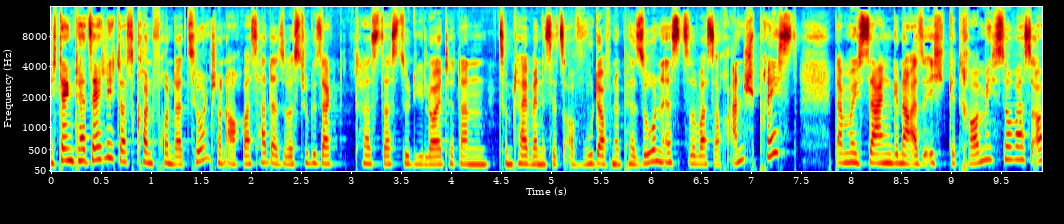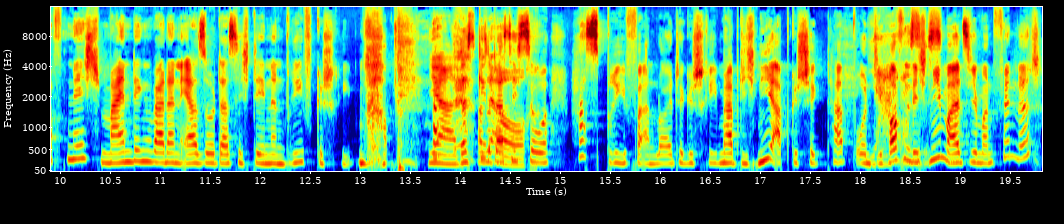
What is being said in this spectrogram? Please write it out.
ich denke tatsächlich, dass Konfrontation schon auch was hat. Also was du gesagt hast, dass du die Leute dann zum Teil, wenn es jetzt auf Wut auf eine Person ist, sowas auch ansprichst. Da muss ich sagen, genau, also ich getraue mich sowas oft nicht. Mein Ding war dann eher so, dass ich denen einen Brief geschrieben habe. Ja, das geht Also dass auch. ich so Hassbriefe an Leute geschrieben habe, die ich nie abgeschickt habe und ja, die hoffentlich niemals jemand findet.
